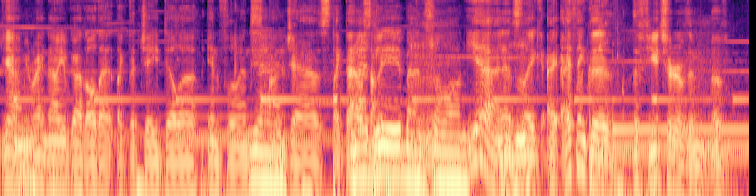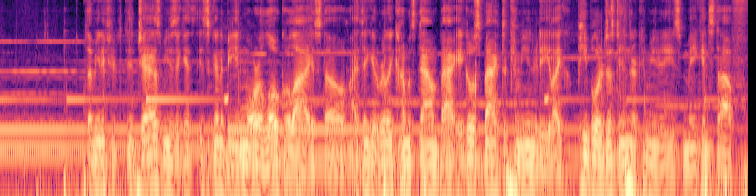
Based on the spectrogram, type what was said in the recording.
Yeah, I mean, right now you've got all that, like the Jay Dilla influence Yeah. on jazz, like that. was Mad something- Lib and so on. Yeah, and it's mm-hmm. like I, I think the the future of the of I mean, if you jazz music, it, it's going to be more localized, though. I think it really comes down back. It goes back to community. Like people are just in their communities making stuff,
